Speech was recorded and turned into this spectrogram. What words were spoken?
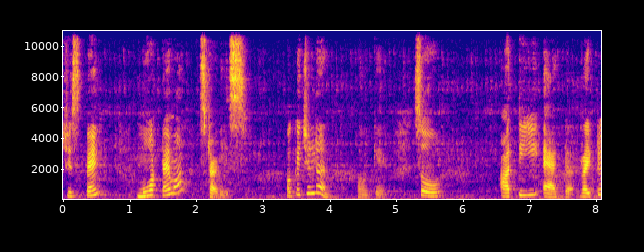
she spent more time on studies. Okay, children. Okay. So RTE Act, Right to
